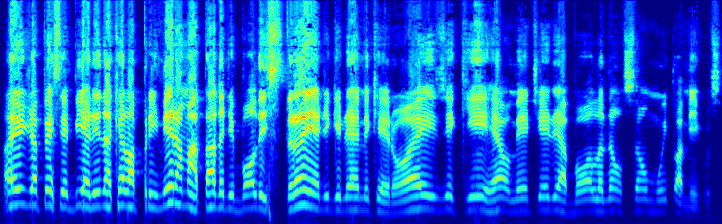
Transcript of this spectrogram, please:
A gente já percebia ali naquela primeira matada de bola estranha de Guilherme Queiroz e que realmente ele e a bola não são muito amigos.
